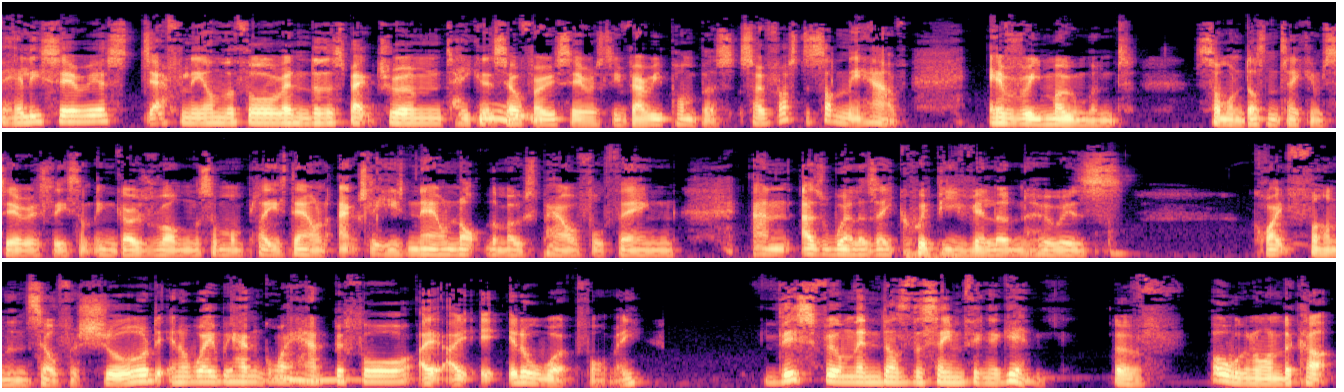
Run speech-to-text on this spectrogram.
fairly serious, definitely on the Thor end of the spectrum, taking itself Mm. very seriously, very pompous. So for us to suddenly have every moment someone doesn't take him seriously, something goes wrong, someone plays down, actually he's now not the most powerful thing, and as well as a quippy villain who is quite fun and self-assured in a way we hadn't quite had Mm. before. I, I it, it all worked for me. This film then does the same thing again of, oh, we're going to undercut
